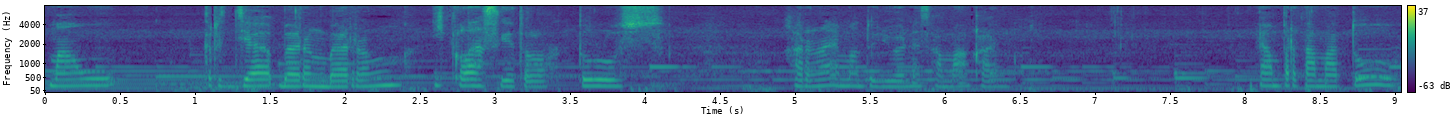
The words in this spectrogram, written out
mau kerja bareng-bareng ikhlas gitu loh tulus. Karena emang tujuannya sama kan yang pertama tuh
